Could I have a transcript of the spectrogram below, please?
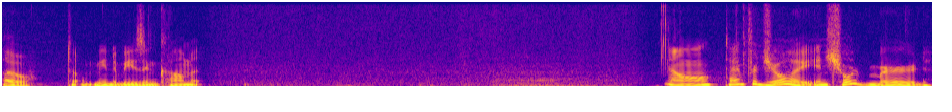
Oh, don't mean to be using Comet. Oh, time for joy in short bird.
